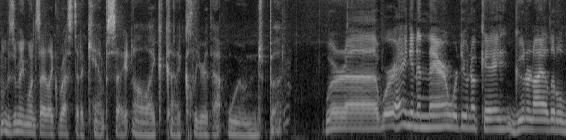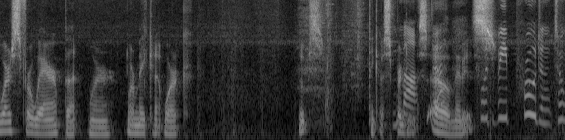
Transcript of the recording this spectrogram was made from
I'm assuming once I like rest at a campsite, I'll like kind of clear that wound, but we're uh we're hanging in there, we're doing okay. Goon and I a little worse for wear, but we're we're making it work. Oops. I think I was sprinting this. Oh, maybe it's Would be prudent to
